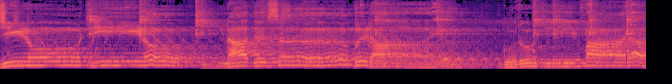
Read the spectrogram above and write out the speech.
જીણો ઝીણો નાદ સંભળાય ગુરુજી મારા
